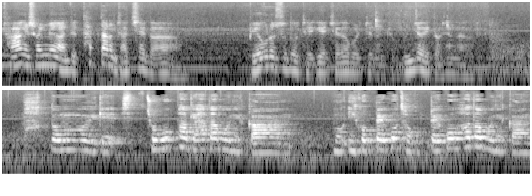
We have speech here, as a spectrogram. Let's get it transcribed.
상황이 설명 안 돼 탔다는 자체가 배우로서도 되게 제가 볼 때는 좀 문제가 있다고 생각하거든요. 너무 이게 조급하게 하다 보니까 뭐 이거 빼고 저거 빼고 하다 보니까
